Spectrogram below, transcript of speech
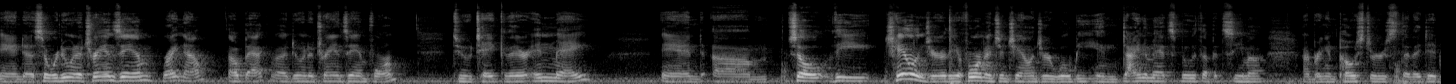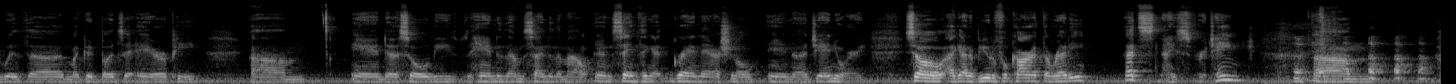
And uh, so we're doing a Trans Am right now, out back, uh, doing a Trans Am for him to take there in May. And um, so the Challenger, the aforementioned Challenger, will be in Dynamat's booth up at SEMA. I'm bringing posters that I did with uh, my good buds at ARP. Um, and uh, so we'll be handing them, signing them out. And same thing at Grand National in uh, January. So I got a beautiful car at the ready. That's nice for a change. Um,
